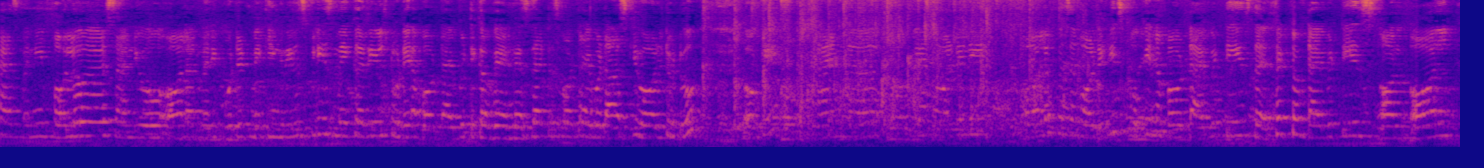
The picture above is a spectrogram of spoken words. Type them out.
has many followers and you all are very good at making reels, please make a reel today about diabetic awareness. That is what I would ask you all to do. Okay? And uh, we have already, all of us have already spoken about diabetes, the effect of diabetes on all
